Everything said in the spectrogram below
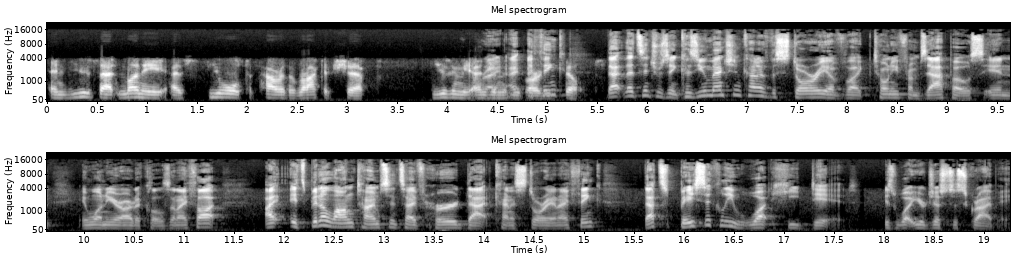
and use that money as fuel to power the rocket ship using the engine right. that you've I, already I think built. That, that's interesting because you mentioned kind of the story of like Tony from Zappos in in one of your articles, and I thought I it's been a long time since I've heard that kind of story, and I think that's basically what he did is what you're just describing.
